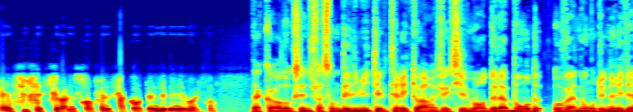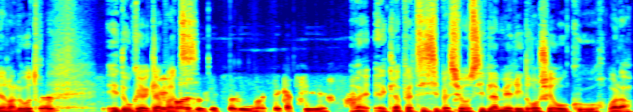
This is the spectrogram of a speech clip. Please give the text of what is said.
Et sur le festival, nous serons en train une cinquantaine de bénévoles. Quoi. D'accord, donc c'est une façon de délimiter le territoire, effectivement, de la Bonde au Vanon, d'une rivière à l'autre. Euh, Et donc avec la, ouais, avec la participation aussi de la mairie de Rocher-au-Court. Voilà.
